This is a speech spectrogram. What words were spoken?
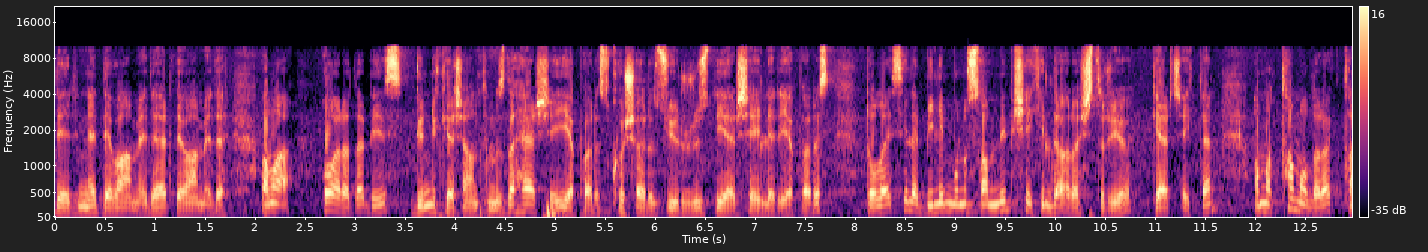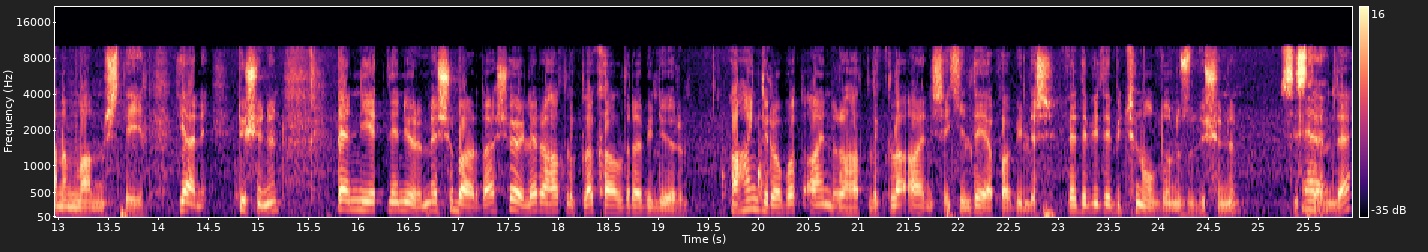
derine devam eder, devam eder. Ama o arada biz günlük yaşantımızda her şeyi yaparız. Koşarız, yürürüz, diğer şeyleri yaparız. Dolayısıyla bilim bunu samimi bir şekilde araştırıyor gerçekten. Ama tam olarak tanımlanmış değil. Yani düşünün ben niyetleniyorum ve şu bardağı şöyle rahatlıkla kaldırabiliyorum. Hangi robot aynı rahatlıkla aynı şekilde yapabilir? Ve de bir de bütün olduğunuzu düşünün sistemde.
